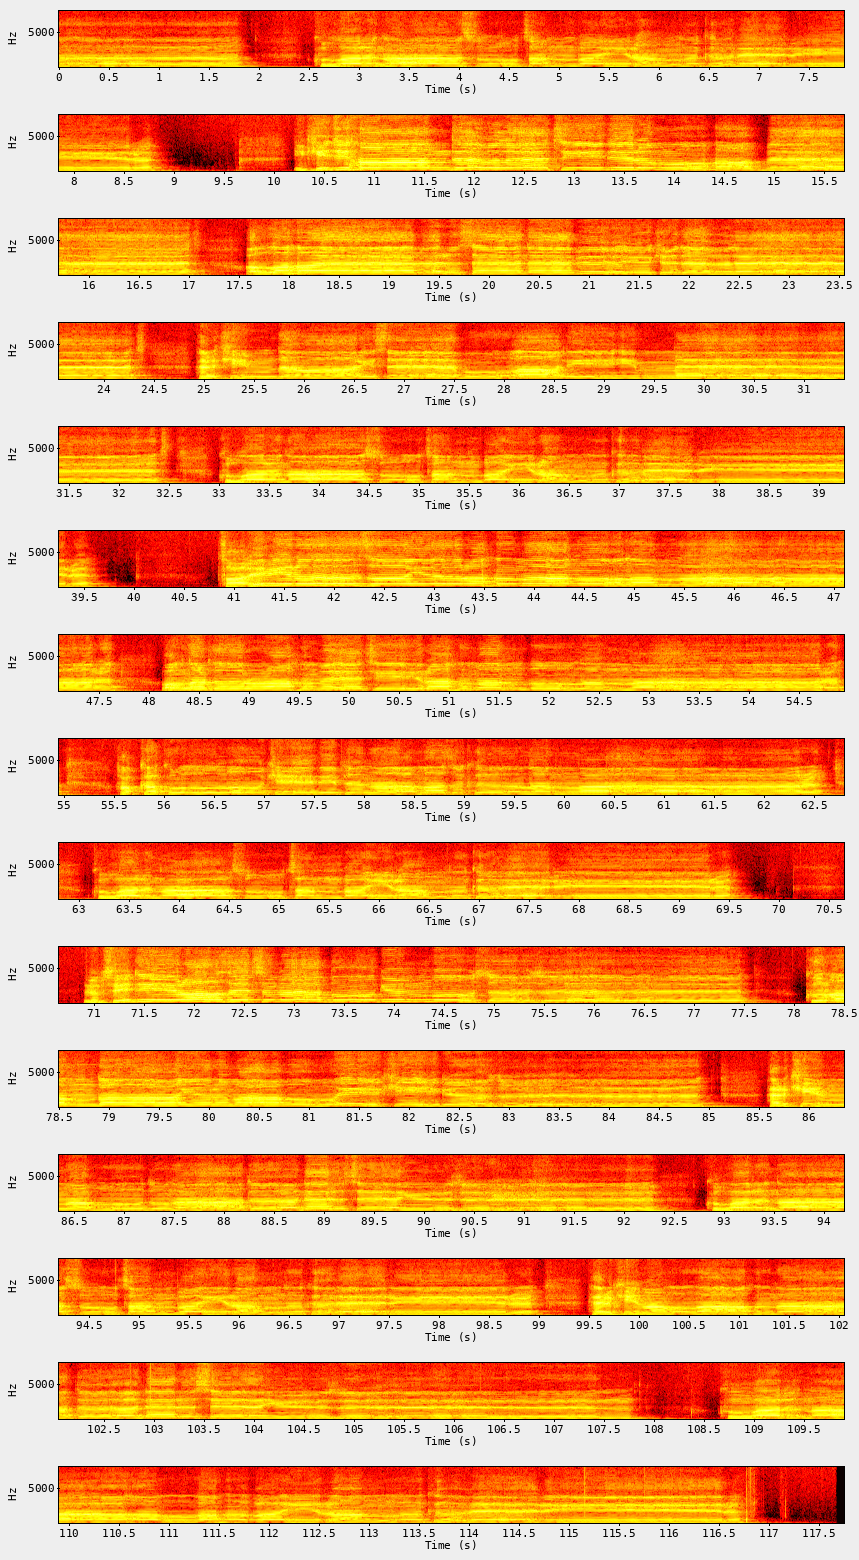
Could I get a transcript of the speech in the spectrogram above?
Kullarına sultan bayramlık verir İki cihan devletidir muhabbet. Allah'a ererse büyük devlet. Her kimde var ise bu âli himmet. Kullarına sultan bayramlık verir Talebi rızayı Rahman olanlar. Onlardır rahmeti Rahman bulanlar. Hakka kulluk edip namaz kılanlar. Kullarına sultan bayramlık verir Lütfedir az etme bugün bu sözü. Kur'an'dan ayırma bu iki gözü. Her kim mabuduna dönerse yüzü. Kullarına sultan bayramlık verir her kim Allah'ına dönerse yüzün Kullarına Allah bayramlık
